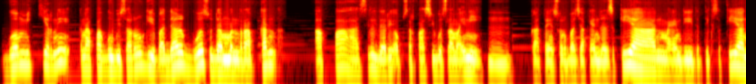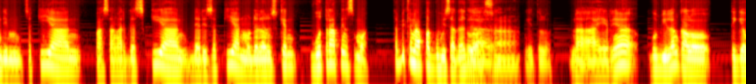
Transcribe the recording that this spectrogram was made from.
gue mikir nih kenapa gue bisa rugi. Padahal gue sudah menerapkan apa hasil dari observasi gue selama ini. Hmm. Katanya suruh baca candle sekian, main di detik sekian, di menit sekian, pasang harga sekian, dari sekian, modal harus sekian. Gue terapin semua. Tapi kenapa gue bisa gagal? Gitu loh. Nah akhirnya gue bilang kalau 30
